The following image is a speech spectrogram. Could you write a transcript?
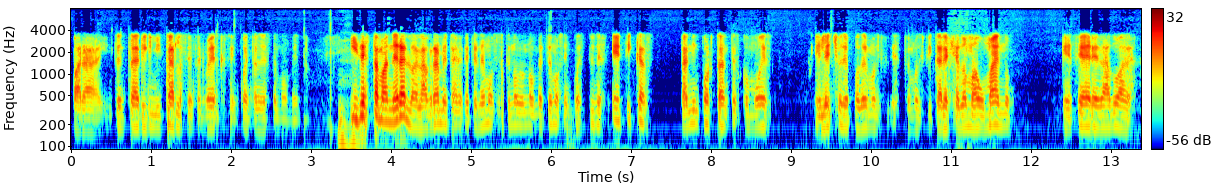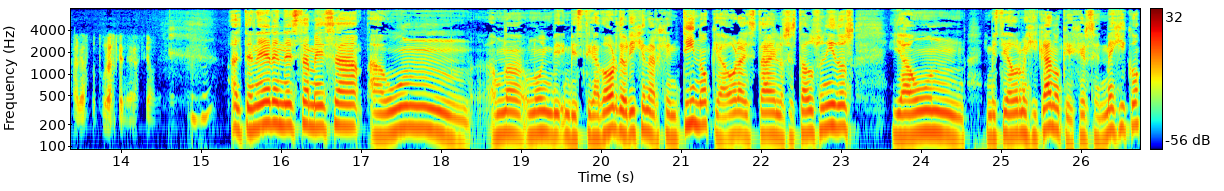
para intentar limitar las enfermedades que se encuentran en este momento. Y de esta manera lo- la gran ventaja que tenemos es que no nos metemos en cuestiones éticas tan importantes como es el hecho de poder modif- este, modificar el genoma humano que sea heredado a, a las futuras generaciones. Al tener en esta mesa a un, a un inve- investigador de origen argentino que ahora está en los Estados Unidos y a un investigador mexicano que ejerce en México,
